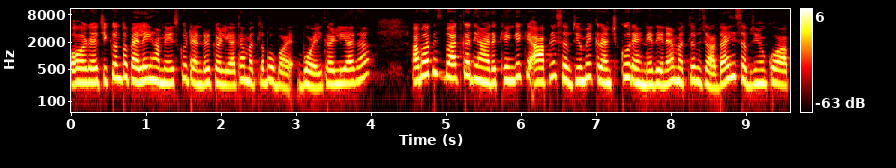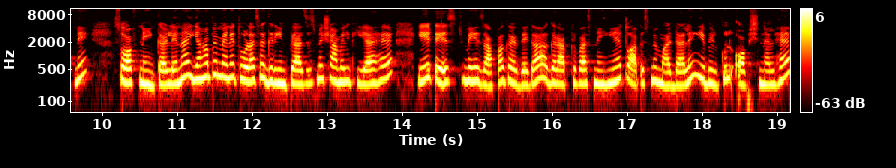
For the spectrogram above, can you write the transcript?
और चिकन तो पहले ही हमने इसको टेंडर कर लिया था मतलब वो बॉयल कर लिया था। अब आप इस बात का ध्यान रखेंगे कि आपने सब्जियों में क्रंच को रहने देना है मतलब ज़्यादा ही सब्जियों को आपने सॉफ्ट नहीं कर लेना यहाँ पे मैंने थोड़ा सा ग्रीन प्याज इसमें शामिल किया है, ये टेस्ट में इजाफा कर देगा, अगर आपके पास नहीं है तो आप इसमें मत डालें, ये बिल्कुल ऑप्शनल है।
